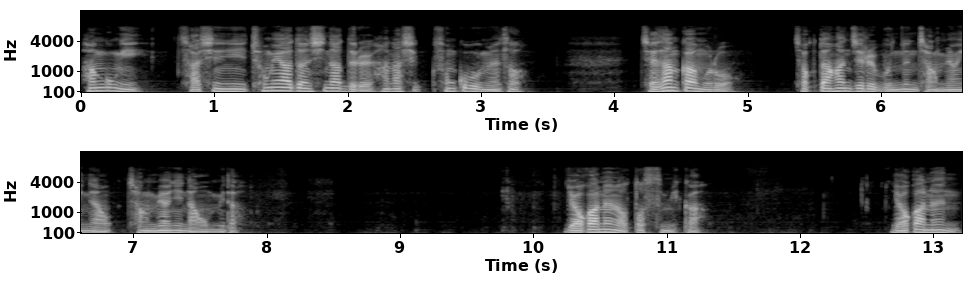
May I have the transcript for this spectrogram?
황공이 자신이 총애하던 신하들을 하나씩 손꼽으면서 재산감으로 적당한지를 묻는 장면이, 나, 장면이 나옵니다. 여가는 어떻습니까? 여가는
